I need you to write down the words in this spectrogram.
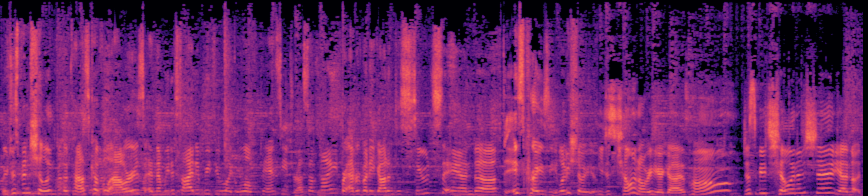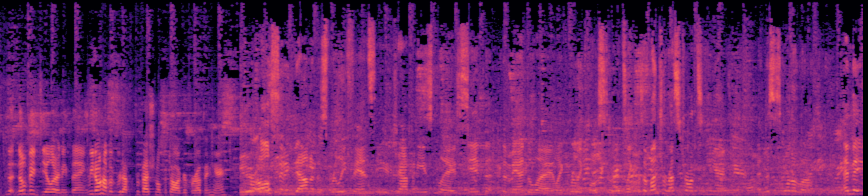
We've just been chilling for the past couple hours and then we decided we'd do like a little fancy dress up night where everybody got into suits and uh, it's crazy. Let me show you. You just chilling over here, guys, huh? Just be chilling and shit? Yeah, no, no big deal or anything. We don't have a professional photographer up in here. We're all sitting down at this really fancy Japanese place in the Mandalay, like really close to it. Like there's a bunch of restaurants in here and this is one of them. And they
